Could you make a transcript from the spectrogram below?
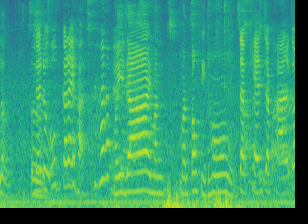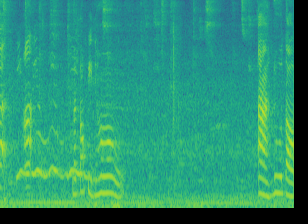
แล้ว เออเดี๋ยวดูอุ้มก็ได้ค่ะ ไม่ได้มันมันต้องปิดห้อง จับแขนจับขาแล้วก็วิ่งวิ่งวิ่งมันต้องปิดห้อง อะดูต่อ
